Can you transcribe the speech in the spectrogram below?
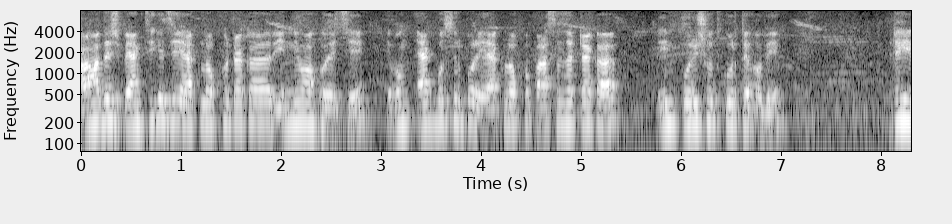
বাংলাদেশ ব্যাংক থেকে যে এক লক্ষ টাকা ঋণ নেওয়া হয়েছে এবং এক বছর পরে এক লক্ষ পাঁচ হাজার টাকা ঋণ পরিশোধ করতে হবে, এটা কি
